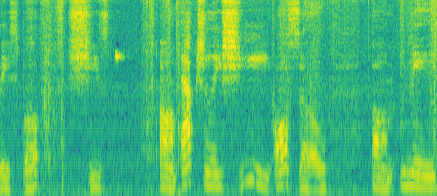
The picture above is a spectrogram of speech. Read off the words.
Facebook. She's um, actually, she also um, made,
